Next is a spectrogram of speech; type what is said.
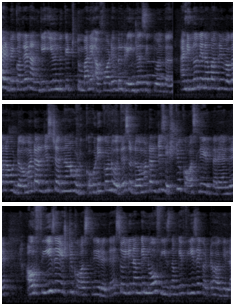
ಹೇಳಬೇಕು ಅಂದರೆ ನನಗೆ ಈ ಒಂದು ಕಿಟ್ ತುಂಬಾ ಅಫೋರ್ಡೆಬಲ್ ರೇಂಜಲ್ಲಿ ಸಿಕ್ತು ಅಂತ ಆ್ಯಂಡ್ ಇನ್ನೊಂದೇನಪ್ಪ ಅಂದರೆ ಇವಾಗ ನಾವು ಡರ್ಮಟಾಲಜಿಸ್ಟ್ ಅದನ್ನ ಹುಡುಕ್ ಹುಡಿಕೊಂಡು ಹೋದರೆ ಸೊ ಡರ್ಮಟಾಲಜಿಸ್ಟ್ ಎಷ್ಟು ಕಾಸ್ಟ್ಲಿ ಇರ್ತಾರೆ ಅಂದರೆ ಅವ್ರ ಫೀಸೇ ಎಷ್ಟು ಕಾಸ್ಟ್ಲಿ ಇರುತ್ತೆ? ಸೊ ಇಲ್ಲಿ ನಮಗೆ ನೋ ಫೀಸ್ ನಮಗೆ ಫೀಸೇ ಕಟ್ಟೋ ಹಾಗಿಲ್ಲ.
